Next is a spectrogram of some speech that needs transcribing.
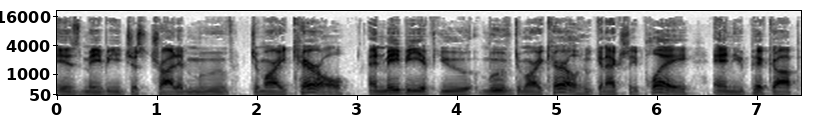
is maybe just try to move DeMarre Carroll. And maybe if you move DeMarre Carroll, who can actually play, and you pick up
